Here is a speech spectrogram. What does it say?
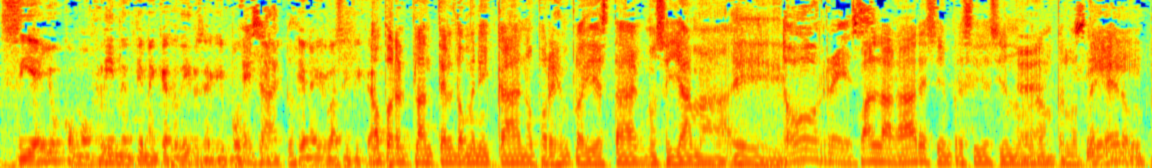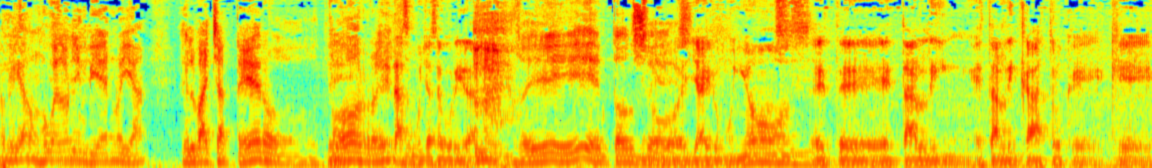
Si ellos como rinden tienen que rendir ese equipo, Exacto. tiene, tiene que clasificar. No, por el plantel dominicano, por ejemplo, ahí está, ¿cómo se llama? Eh, Torres. Juan Lagares siempre sigue siendo un gran pelotero. Sí, pero ya un jugador de invierno ya. El bachatero, Sí. Torres. Le hace mucha seguridad. Sí, entonces. Jairo Muñoz, este Starling, Starling Castro que, que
